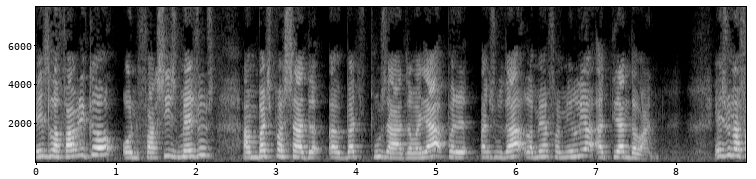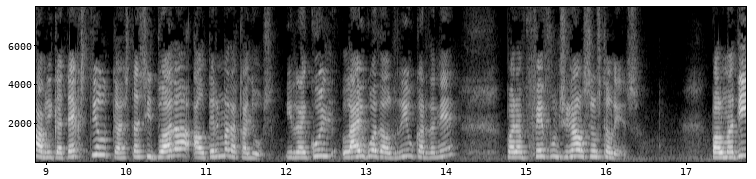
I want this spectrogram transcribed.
que és la fàbrica on fa sis mesos em vaig, passar em eh, vaig posar a treballar per ajudar la meva família a tirar endavant. És una fàbrica tèxtil que està situada al terme de Callús i recull l'aigua del riu Cardener per a fer funcionar els seus talers. Pel matí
